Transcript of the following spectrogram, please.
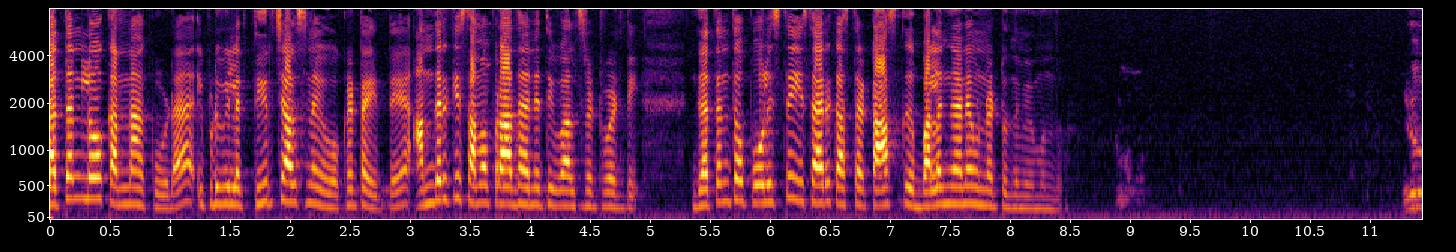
గతంలో కన్నా కూడా ఇప్పుడు వీళ్ళకి తీర్చాల్సినవి ఒకటైతే అందరికీ సమ ప్రాధాన్యత ఇవ్వాల్సినటువంటి గతంతో పోలిస్తే ఈసారి కాస్త టాస్క్ బలంగానే ఉన్నట్టుంది మీ ముందు. ఇప్పుడు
